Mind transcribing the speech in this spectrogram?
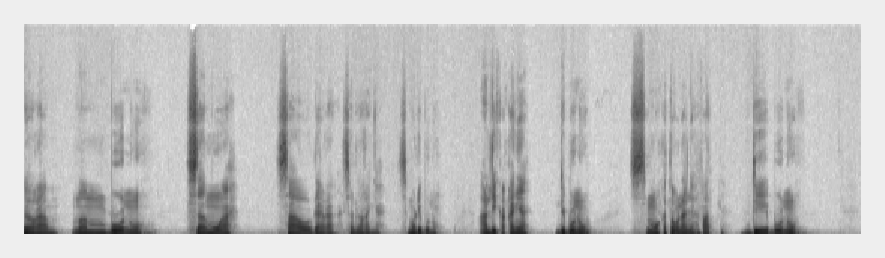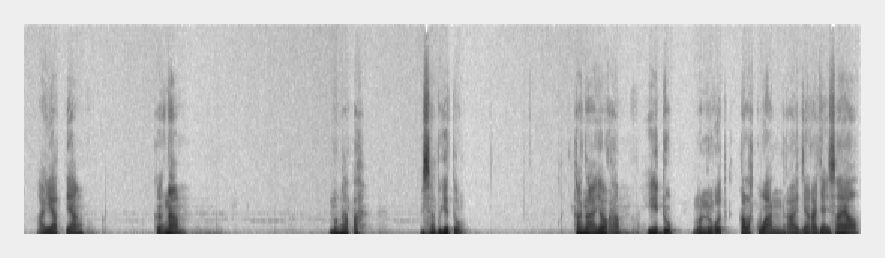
Yoram membunuh semua saudara-saudaranya. Semua dibunuh. Adik kakaknya dibunuh. Semua keturunan Yosafat dibunuh. Ayat yang keenam. Mengapa bisa begitu? Karena Yoram hidup menurut kelakuan raja-raja Israel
